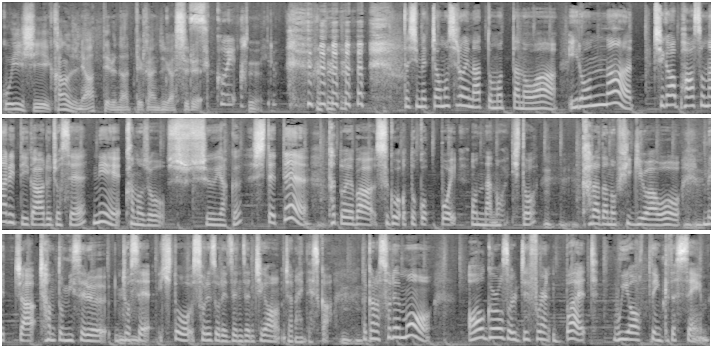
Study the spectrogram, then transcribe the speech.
こいいし彼女に合ってるなっていう感じがする。すごい合ってる。私めっちゃ面白いなと思ったのはいろんな違うパーソナリティがある女性に彼女を集約してて例えばすごい男っぽい女の人体のフィギュアをめっちゃちゃんと見せる女性、人それぞれ全然違うんじゃないですか、だからそれも All girls are different but we all think the same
